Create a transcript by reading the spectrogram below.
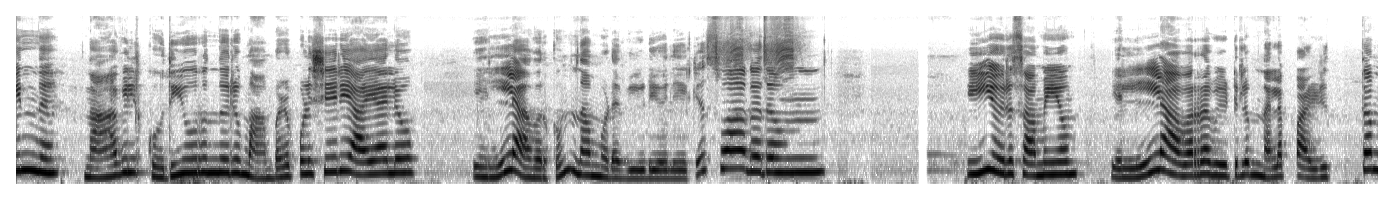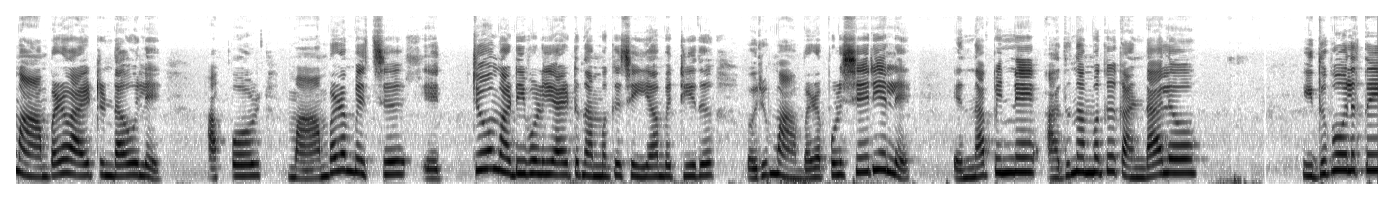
ഇന്ന് നാവിൽ കൊതിയൂറുന്നൊരു മാമ്പഴപ്പുളിശ്ശേരി ആയാലോ? എല്ലാവർക്കും നമ്മുടെ വീഡിയോയിലേക്ക് സ്വാഗതം. ഈ ഒരു സമയം എല്ലാവരുടെ വീട്ടിലും നല്ല പഴുത്ത മാമ്പഴമായിട്ടുണ്ടാവൂലേ? അപ്പോൾ മാമ്പഴം വെച്ച് ഏറ്റവും അടിപൊളിയായിട്ട് നമുക്ക് ചെയ്യാൻ പറ്റിയത് ഒരു മാമ്പഴപ്പുളിശ്ശേരിയല്ലേ? എന്നാൽ പിന്നെ അത് നമുക്ക് കണ്ടാലോ? ഇതുപോലത്തെ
